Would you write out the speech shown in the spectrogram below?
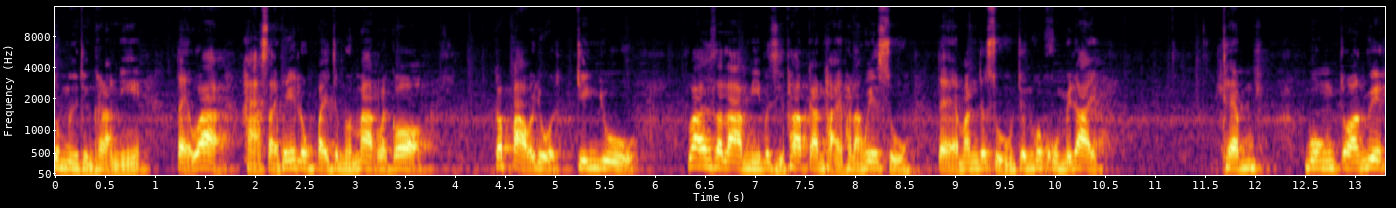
ทนมือถึงขนาดนี้ แต่ว่าหากใส่เพชลงไปจำนวนมากแล้วก็ก็เปล่าประโยชน์จริงอยู่ว่าสลามมีประสิทธิภาพการถ่ายพลังเวทสูง แต่มันจะสูงจนควบคุมไม่ได้ แถมวงจรเวท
